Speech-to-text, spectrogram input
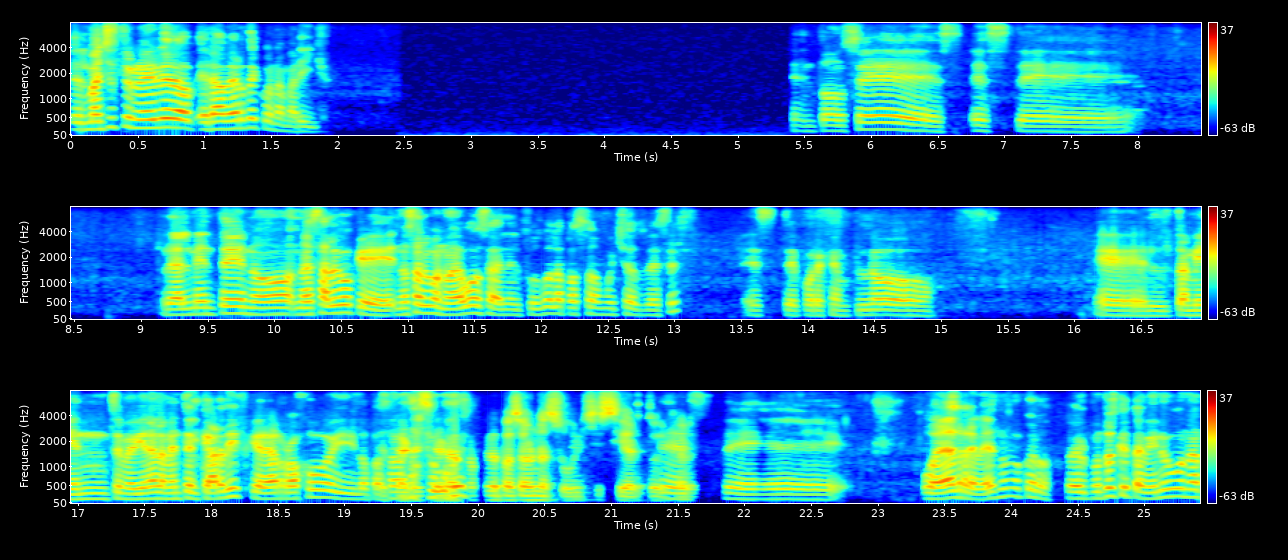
el, Manchester, United era verde con amarillo. Entonces, este realmente no, no, es algo que no es algo nuevo, o sea, en el fútbol ha pasado muchas veces. Este, por ejemplo, el, también se me viene a la mente el Cardiff, que era rojo y lo pasaron azul. Lo pasaron azul, sí es cierto. Este, o era al revés, no me acuerdo. Pero el punto es que también hubo una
